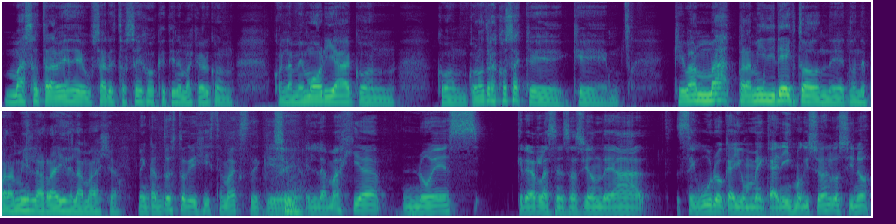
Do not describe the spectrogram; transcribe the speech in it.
más a través de usar estos sesgos que tienen más que ver con, la memoria, con, otras cosas que, que, van más para mí directo a donde, donde para mí es la raíz de la magia. Me encantó esto que dijiste, Max, de que en la magia no es crear la sensación de, ah, seguro que hay un mecanismo que hizo algo, sino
